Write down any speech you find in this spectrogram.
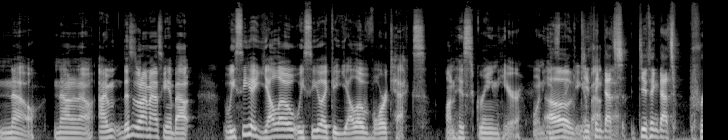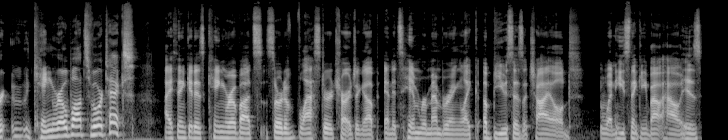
No, no, no, no. I'm. This is what I'm asking about. We see a yellow. We see like a yellow vortex on his screen here when he's oh, do you think that's that. do you think that's pr- King Robot's vortex? I think it is King Robot's sort of blaster charging up, and it's him remembering like abuse as a child when he's thinking about how his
